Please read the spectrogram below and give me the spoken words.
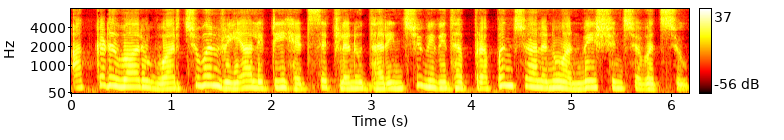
అక్కడ వారు వర్చువల్ రియాలిటీ హెడ్సెట్లను ధరించి వివిధ ప్రపంచాలను అన్వేషించవచ్చు.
